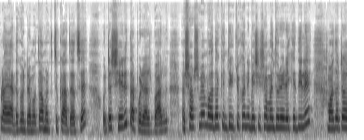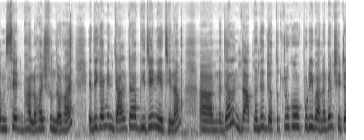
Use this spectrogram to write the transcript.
প্রায় আধা ঘণ্টার মতো। আমার কিছু কাজ আছে। ওটা সেরে তারপরে আসব। আর সবসময় ময়দা কিন্তু একটুখানি বেশি সময় ধরে রেখে দিলে ময়দাটা সেট ভালো হয়, সুন্দর হয়। এদিকে আমি ডালটা ভিজিয়ে নিয়েছিলাম। জাল আপনাদের যতটুকু পুরি বানাবেন সেটা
